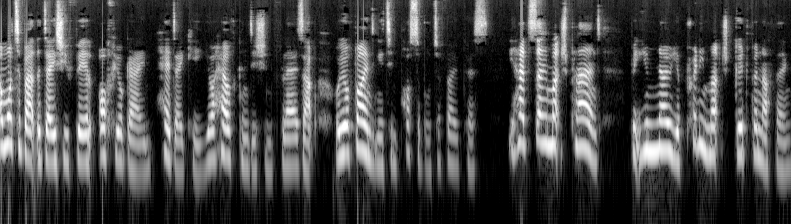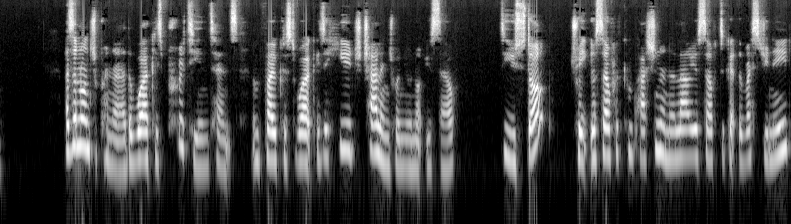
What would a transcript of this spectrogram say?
And what about the days you feel off your game, headachy, your health condition flares up, or you're finding it impossible to focus? You had so much planned, but you know you're pretty much good for nothing. As an entrepreneur, the work is pretty intense, and focused work is a huge challenge when you're not yourself. Do you stop, treat yourself with compassion, and allow yourself to get the rest you need?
